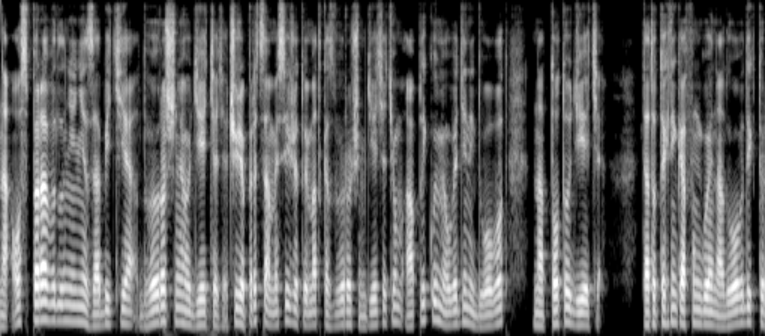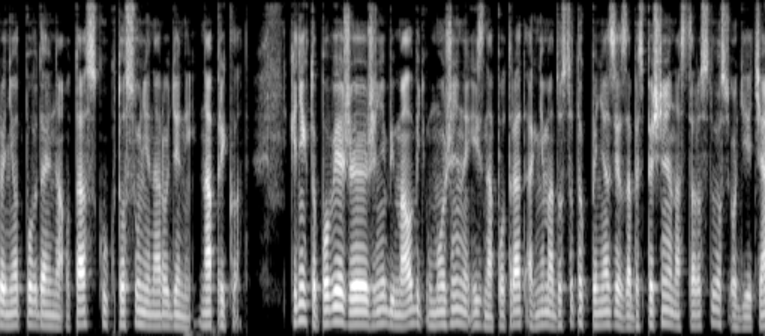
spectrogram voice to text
na ospravedlnenie zabitia dvojročného dieťaťa. Čiže predstavme si, že to je matka s dvojročným dieťaťom a aplikujme uvedený dôvod na toto dieťa. Táto technika funguje na dôvody, ktoré neodpovedajú na otázku, kto sú nenarodení. Napríklad, keď niekto povie, že žene by mal byť umožnené ísť na potrat, ak nemá dostatok peňazí zabezpečenia na starostlivosť o dieťa,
